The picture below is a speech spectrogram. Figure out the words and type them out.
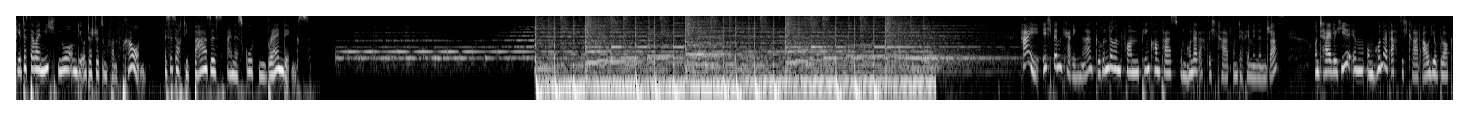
geht es dabei nicht nur um die Unterstützung von Frauen. Es ist auch die Basis eines guten Brandings. Hi, ich bin Karina, Gründerin von Pink Kompass um 180 Grad und der Feminine Jazz und teile hier im um 180 Grad Audioblog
